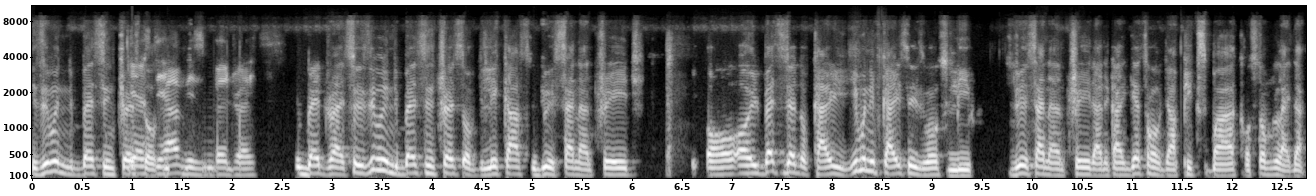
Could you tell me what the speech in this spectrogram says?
it's even in the best interest of. Yes, of they have his bed right. bed right. So it's even in the best interest of the Lakers to do a sign and trade, or or the best interest of Kyrie. Even if Kyrie says he wants to leave, to do a sign and trade, and they can get some of their picks back or something like that.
